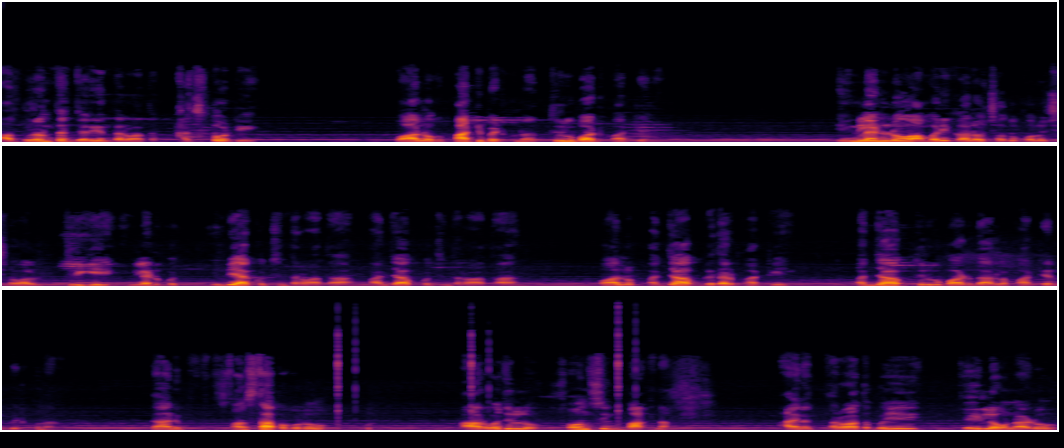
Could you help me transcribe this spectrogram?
ఆ దురంతం జరిగిన తర్వాత కసితోటి వాళ్ళు ఒక పార్టీ పెట్టుకున్నారు తిరుగుబాటు పార్టీ అని. ఇంగ్లాండ్లో అమెరికాలో చదువుకొని వచ్చిన వాళ్ళు తిరిగి ఇంగ్లాండ్కి ఇండియాకి వచ్చిన తర్వాత పంజాబ్కి వచ్చిన తర్వాత వాళ్ళు పంజాబ్ గదర్ పార్టీ పంజాబ్ తిరుగుబాటుదారుల పార్టీ అని పెట్టుకున్నారు. దాని సంస్థాపకుడు ఆ రోజుల్లో సోన్ సింగ్ బాక్నా. ఆయన తర్వాత పోయి జైల్లో ఉన్నాడు.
